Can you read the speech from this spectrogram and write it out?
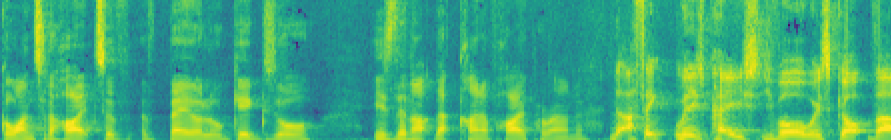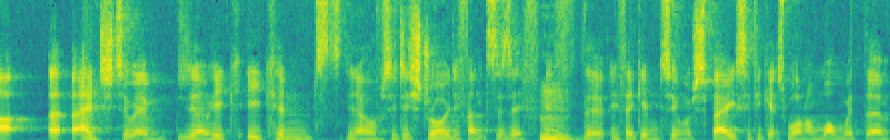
go on to the heights of, of Bale or Giggs, or is there not that kind of hype around him? No, I think with his pace, you've always got that uh, edge to him. You know, he, he can you know obviously destroy defences if Mm. if, the, if they give him too much space, if he gets one on one with them.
